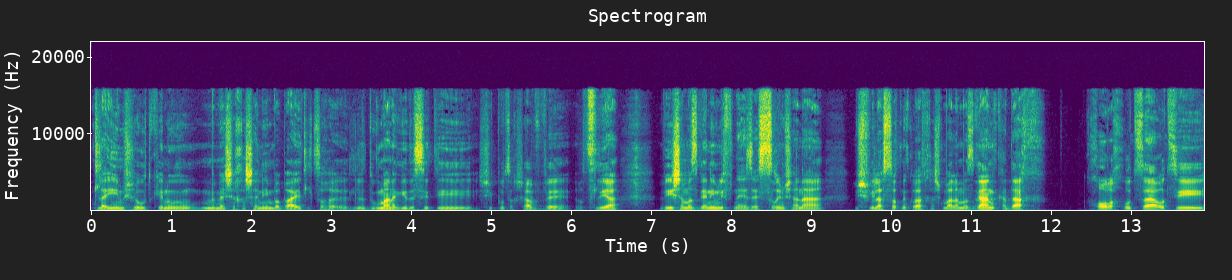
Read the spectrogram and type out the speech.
טלאים שהותקנו במשך השנים בבית. לדוגמה, נגיד עשיתי שיפוץ עכשיו בהרצליה, ואיש המזגנים לפני איזה 20 שנה, בשביל לעשות נקודת חשמל למזגן, קדח חור החוצה, הוציא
